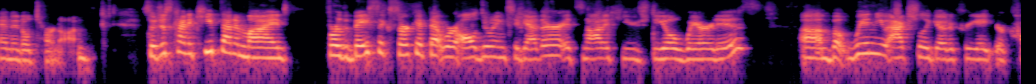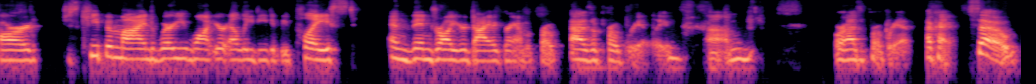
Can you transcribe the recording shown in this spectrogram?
and it'll turn on. So just kind of keep that in mind. For the basic circuit that we're all doing together, it's not a huge deal where it is. Um, but when you actually go to create your card, just keep in mind where you want your LED to be placed and then draw your diagram as appropriately um, or as appropriate. Okay, so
